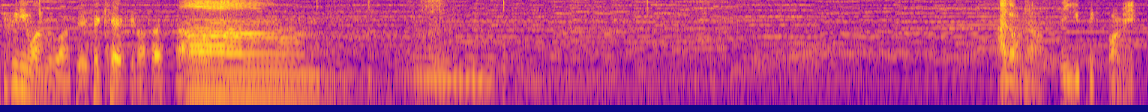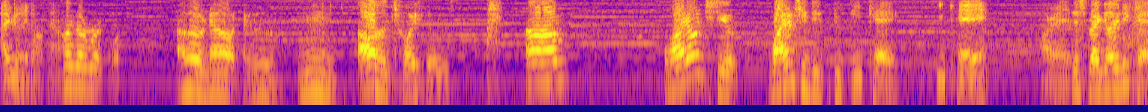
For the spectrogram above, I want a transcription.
Who do you want to move on to? Pick character, I'll try. Um. I don't know. That you picked for me. I really don't know. I'm gonna Oh no! Ooh, mm, all the choices. Um, why don't you? Why don't you do be DK? DK. All right. Just regular DK.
